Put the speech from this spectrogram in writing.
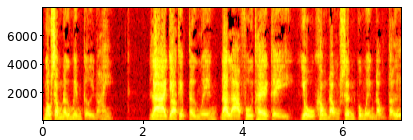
Ngô song nữ mỉm cười nói, là do thiếp tự nguyện, đã là phu thê thì dù không đồng sinh cũng nguyện đồng tử.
